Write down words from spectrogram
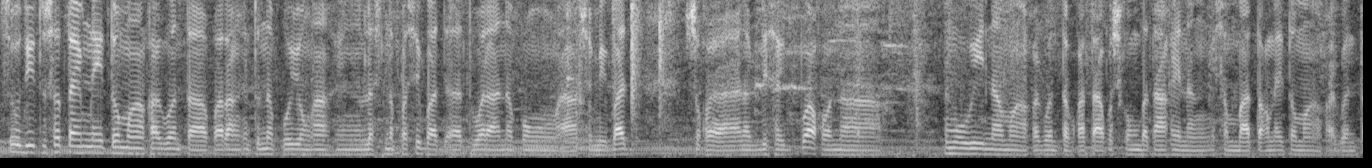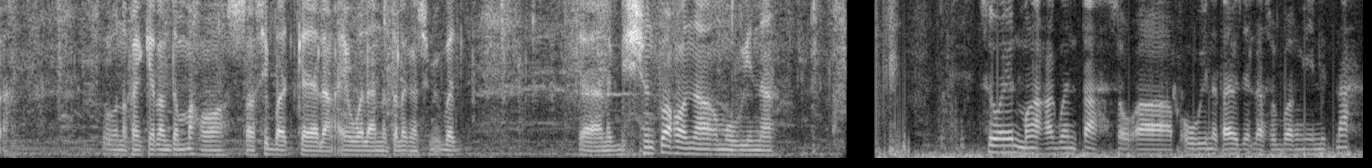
So dito sa time na ito mga kagwanta parang ito na po yung aking last na pasibad at wala na pong ah, sumibad. So kaya nag-decide po ako na umuwi na mga kagwanta pagkatapos kong batakin ng isang batak na ito mga kagwanta. So nakikiramdam ako sa sibad kaya lang ay wala na talagang sumibad kaya nagdesisyon po ako na umuwi na. So ayun mga kagwanta. So uh, pauwi na tayo dahil ah, sobrang init na.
